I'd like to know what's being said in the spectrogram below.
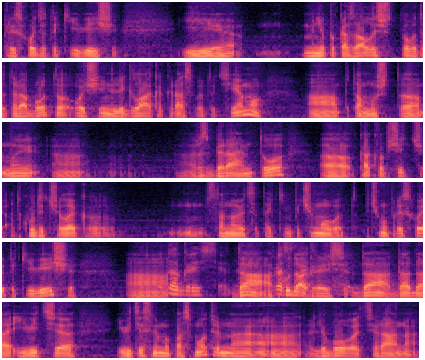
происходят такие вещи. И мне показалось, что вот эта работа очень легла как раз в эту тему, а, потому что мы а, разбираем то, а, как вообще, откуда человек э, становится таким, почему вот, почему происходят такие вещи. А, Откуда агрессия? да, откуда вырастает в агрессия? человеке? Да, да, да. И ведь, э, и ведь если мы посмотрим на а, любого тирана,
